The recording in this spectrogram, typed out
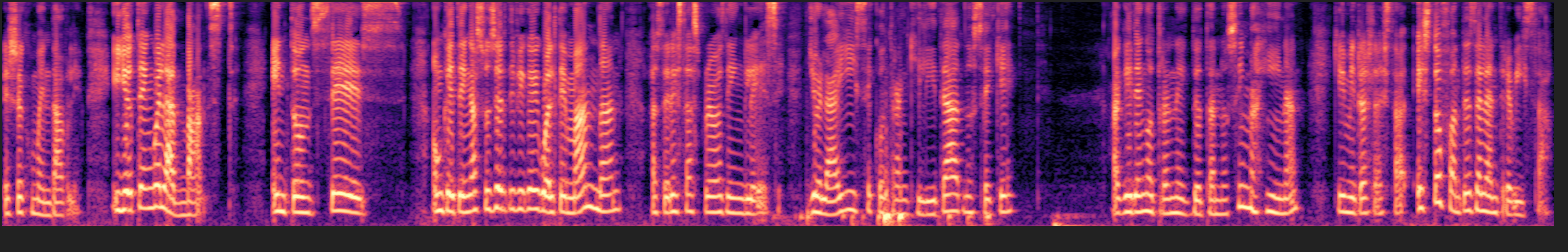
es recomendable. Y yo tengo el Advanced. Entonces, aunque tengas un certificado, igual te mandan hacer estas pruebas de inglés. Yo la hice con tranquilidad, no sé qué. Aquí tengo otra anécdota. No se imaginan que mientras la estaba... Esto fue antes de la entrevista.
